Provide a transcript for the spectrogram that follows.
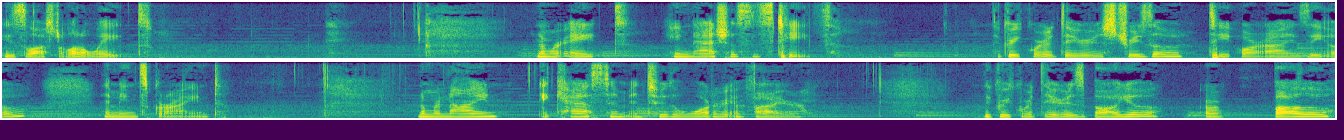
He's lost a lot of weight. Number eight, he gnashes his teeth. The Greek word there is trizo, T R I Z O. It means grind. Number nine, it cast him into the water and fire. The Greek word there is ballo or balo,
